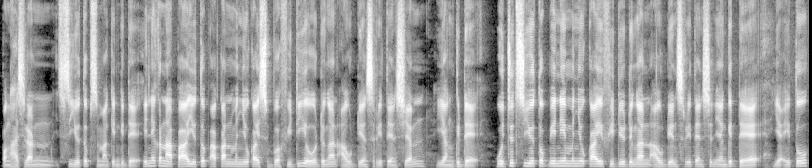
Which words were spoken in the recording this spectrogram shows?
penghasilan si YouTube semakin gede. Ini kenapa YouTube akan menyukai sebuah video dengan audience retention yang gede Wujud si YouTube ini menyukai video dengan audience retention yang gede, yaitu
